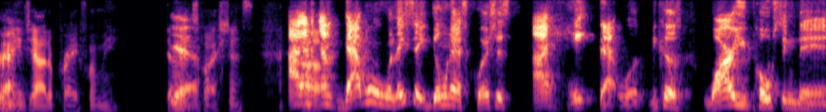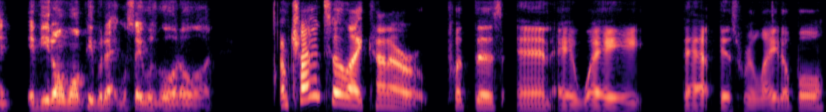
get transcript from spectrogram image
I need y'all to pray for me. Don't Yeah. ask questions. I, Uh, I- that one when they say don't ask questions, I hate that one because why are you posting then if you don't want people to say what's going on? I'm trying to like kind of put this in a way that is relatable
